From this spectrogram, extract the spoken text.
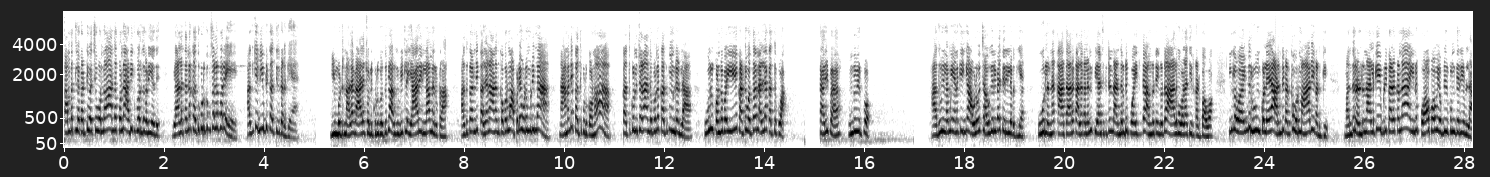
கம்பத்துல கட்டி வச்சு ஒன்னா அந்த பொண்ணை அடிக்க போறது கிடையாது. வேலை தானே கத்து கொடுக்க சொல்ல போறே. அதுக்கே நீ இப்படி கத்திட்டு கிடக்கே நீ மட்டும் நல்லா வேலை சொல்லி கொடுக்கறதுக்கு அவங்க வீட்டுல யாரும் இல்லாம இருக்கலாம். அதுக்காண்டி கல்யாணம் ஆனதுக்கு அப்புறமா அப்படியே விட முடியுமா? நாம தான் கத்து கொடுக்கணும். கத்துக்கணும் சொன்னா அந்த பொண்ணு கத்துக்க முடியல ஊருக்கு கொண்டு போய் கட்டு கொடுத்தா நல்லா கத்துக்குவா. சரிப்பா உங்க விருப்பம் அதுவும் இல்லாம எனக்கு இங்க அவ்வளவு சௌகரியமே தெரியல பத்தியா? ஊர்ல என்ன காத்தாரு கலகலன்னு பேசிக்கிட்டு நடந்துட்டு போயிட்டு அங்கிட்டு இங்கிட்டு ஆளுங்க உலாத்திட்டு கிடப்பாவோம் இங்க இந்த ரூம்குள்ளேயே அடைஞ்சு கிடக்க ஒரு மாதிரி கிடக்கு. வந்து ரெண்டு நாளைக்கே இப்படி கிடக்குன்னா இன்னும் போக போக எப்படி இருக்கும்னு தெரியல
